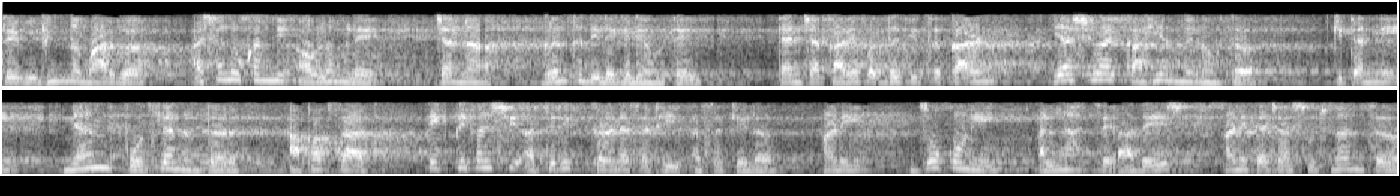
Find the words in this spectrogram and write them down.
जे विभिन्न मार्ग अशा लोकांनी अवलंबले ज्यांना ग्रंथ दिले गेले होते त्यांच्या कार्यपद्धतीचं कारण याशिवाय काही अन्य नव्हतं की त्यांनी ज्ञान पोचल्यानंतर आपापसात एकमेकांशी अतिरिक्त करण्यासाठी असं केलं आणि जो कोणी अल्लाहचे आदेश आणि त्याच्या सूचनांचं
